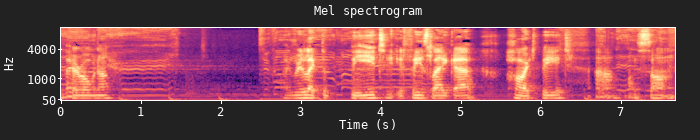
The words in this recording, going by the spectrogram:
Verona. I really like the beat, it feels like a heartbeat uh, on the song.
